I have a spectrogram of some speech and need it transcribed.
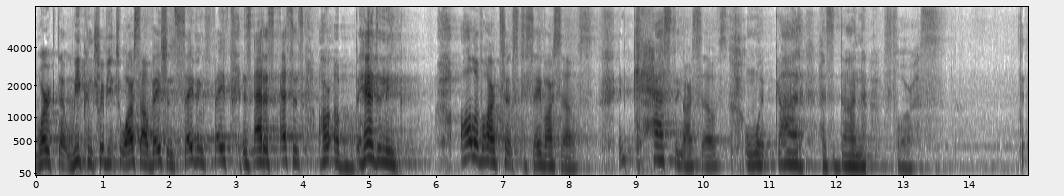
work that we contribute to our salvation. Saving faith is at its essence our abandoning all of our attempts to save ourselves and casting ourselves on what God has done for us. Th-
